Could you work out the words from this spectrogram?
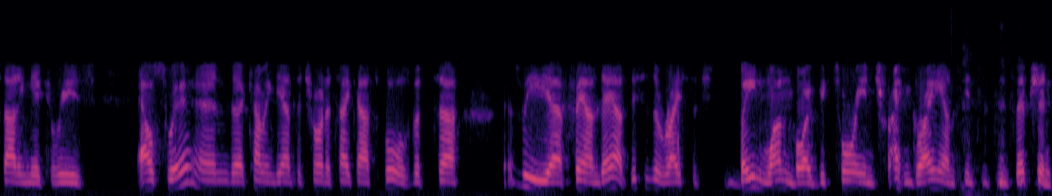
starting their careers elsewhere and uh, coming down to try to take our spoils. But uh, as we uh, found out, this is a race that's been won by Victorian trained greyhounds since its inception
